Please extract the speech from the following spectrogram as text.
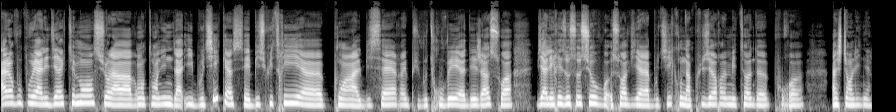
Alors, vous pouvez aller directement sur la vente en ligne de la e-boutique, c'est biscuiterie.albicer, et puis vous trouvez euh, déjà soit via les réseaux sociaux, soit via la boutique. On a plusieurs euh, méthodes pour euh, acheter en ligne.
